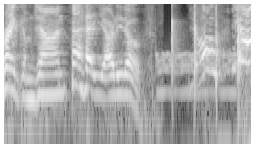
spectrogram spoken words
Prank him, John. you already know. Yo, yo!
